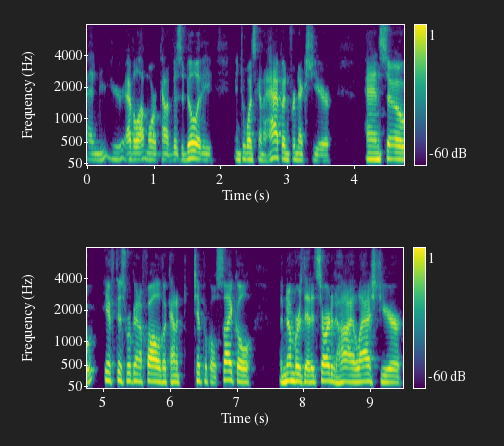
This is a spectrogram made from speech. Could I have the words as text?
and you have a lot more kind of visibility into what's going to happen for next year and so if this were going to follow the kind of typical cycle the numbers that had started high last year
